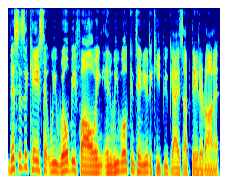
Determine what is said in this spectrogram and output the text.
This is a case that we will be following and we will continue to keep you guys updated on it.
